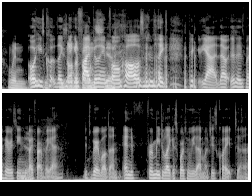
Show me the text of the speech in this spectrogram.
when Oh, he's co- like he's making five billion yeah. phone calls and like, pick, yeah, that, that is my favorite scene Yeah. by far. But yeah, it's very well done. And if, for me to like a sports movie that much is quite, uh,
